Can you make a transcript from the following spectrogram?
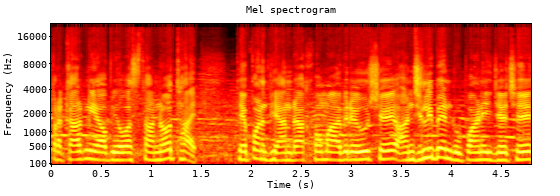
પ્રકારની અવ્યવસ્થા ન થાય તે પણ ધ્યાન રાખવામાં આવી રહ્યું છે. અંજલિબેન રૂપાણી જે છે,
